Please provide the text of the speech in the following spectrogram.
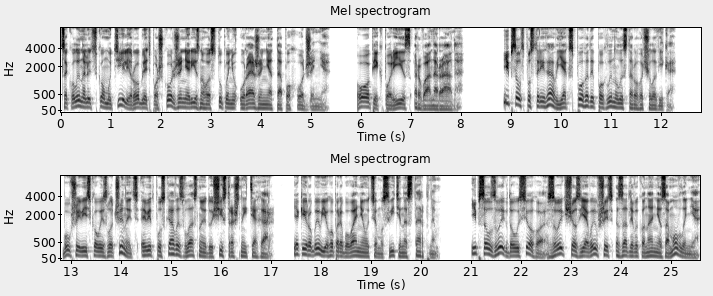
це коли на людському тілі роблять пошкодження різного ступеню ураження та походження. Опік, поріз, рвана рана. Іпсел спостерігав, як спогади поглинули старого чоловіка. Бувший військовий злочинець відпускав із власної душі страшний тягар, який робив його перебування у цьому світі нестерпним. Іпсел звик до усього, звик, що, з'явившись задля виконання замовлення,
